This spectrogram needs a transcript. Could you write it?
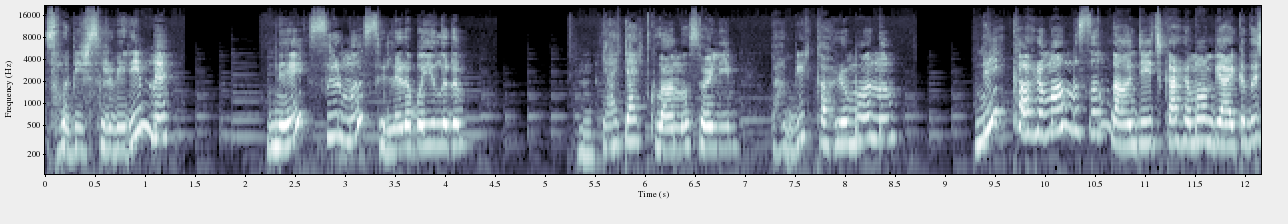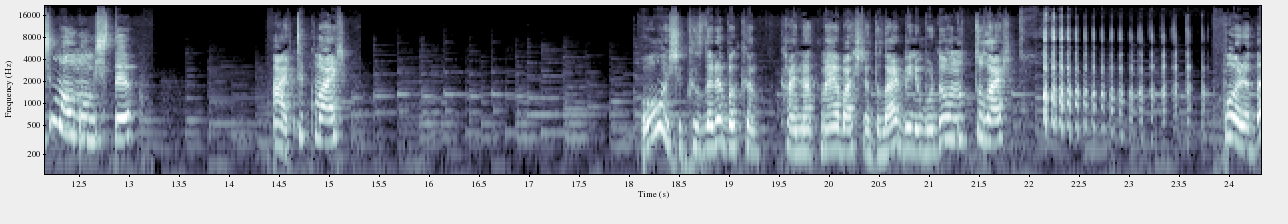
Sana bir sır vereyim mi? Ne? Sır mı? Sırlara bayılırım. Gel gel kulağına söyleyeyim. Ben bir kahramanım. Ne? Kahraman mısın? Daha önce hiç kahraman bir arkadaşım olmamıştı. Artık var. Oo şu kızlara bakın. Kaynatmaya başladılar. Beni burada unuttular. Bu arada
